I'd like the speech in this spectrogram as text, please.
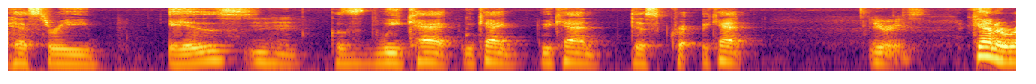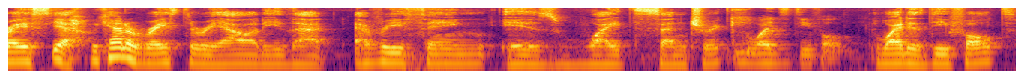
history is mm-hmm. because we can't we can't we can't discre- we can't erase can't erase yeah we can't erase the reality that everything is white centric white's default. White is default.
